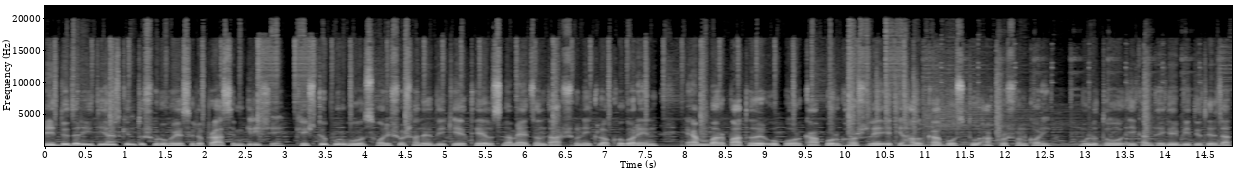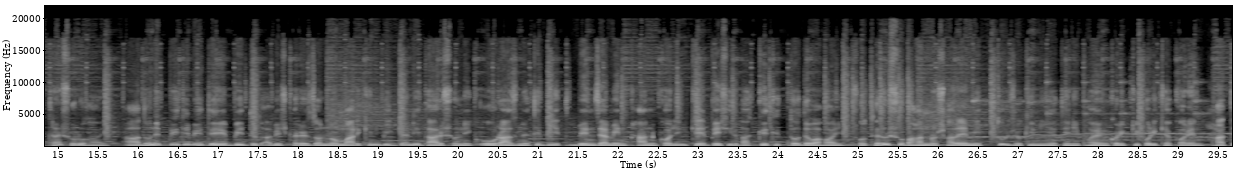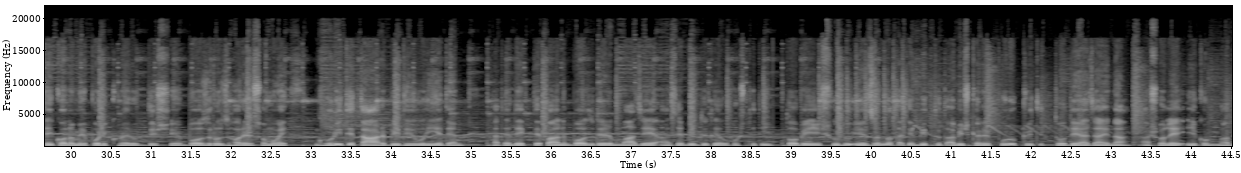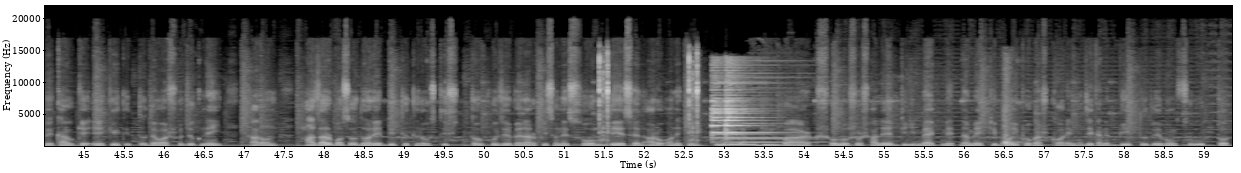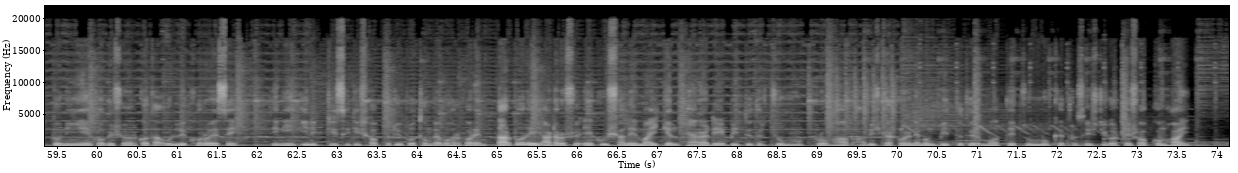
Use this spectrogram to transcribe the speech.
বিদ্যুতের ইতিহাস কিন্তু শুরু হয়েছিল প্রাচীন গ্রীসে খ্রিস্টপূর্ব ছয়শো সালের দিকে থেলস নামে একজন দার্শনিক লক্ষ্য করেন, অ্যাম্বার পাথরের উপর কাপড় ঘষলে এটি হালকা বস্তু আকর্ষণ করে। মূলত এখান থেকেই বিদ্যুতের যাত্রা শুরু হয়। আধুনিক পৃথিবীতে বিদ্যুৎ আবিষ্কারের জন্য মার্কিন বিজ্ঞানী, দার্শনিক ও রাজনীতিবিদ বেঞ্জামিন ফ্রানকলিনকে বেশিরভাগ কৃতিত্ব দেওয়া হয়। সতেরোশো বাহান্ন সালে মৃত্যুর ঝুঁকি নিয়ে তিনি ভয়ঙ্কর একটি পরীক্ষা করেন। হাতে কলমে পরীক্ষণের উদ্দেশ্যে বজ্র ঝড়ের সময় ঘুড়িতে তার বেঁধে উড়িয়ে দেন। তাতে দেখতে পান বজ্রের মাঝে আছে বিদ্যুতের উপস্থিতি। তবে শুধু এজন্য তাকে বিদ্যুৎ আবিষ্কারের পুরো কৃতিত্ব দেয়া যায় না। আসলে একমভাবে কাউকে এই কৃতিত্ব দেওয়ার সুযোগ নেই। কারণ হাজার বছর ধরে বিদ্যুতের অস্তিত্ব খুঁজে বেড়ার পিছনে শ্রম দিয়েছেন আরও অনেকেই উইলিয়াম গিলবার্ট ষোলোশো সালে ডি ম্যাগনেট নামে একটি বই প্রকাশ করেন, যেখানে বিদ্যুৎ এবং চুম্বক তত্ত্ব নিয়ে গবেষণার কথা উল্লেখ রয়েছে। তিনি ইলেকট্রিসিটি শব্দটি প্রথম ব্যবহার করেন। তারপরে আঠারোশো একুশ সালে মাইকেল ফ্যারাডে বিদ্যুতের চুম্বক প্রভাব আবিষ্কার করেন এবং বিদ্যুতের মধ্যে চুম্বক ক্ষেত্র সৃষ্টি করতে সক্ষম হয়।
